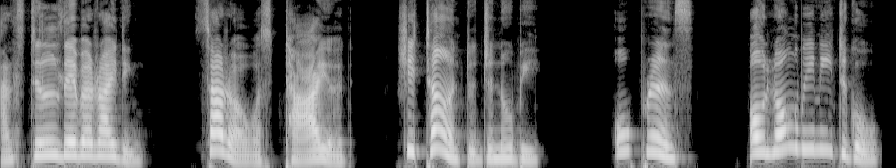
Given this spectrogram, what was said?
and still they were riding. Sarah was tired. She turned to Janubi. Oh, Prince, how long we need to go?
